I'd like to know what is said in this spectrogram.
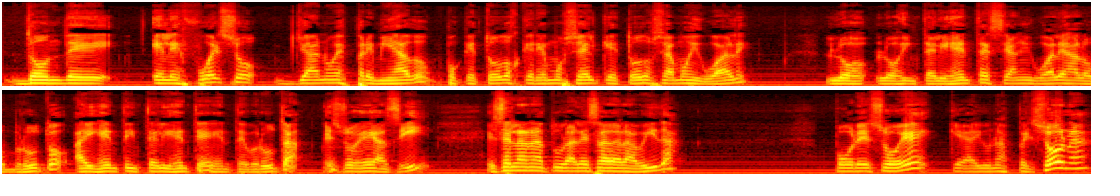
donde el esfuerzo ya no es premiado porque todos queremos ser que todos seamos iguales. Los, los, inteligentes sean iguales a los brutos. Hay gente inteligente y gente bruta. Eso es así. Esa es la naturaleza de la vida. Por eso es que hay unas personas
